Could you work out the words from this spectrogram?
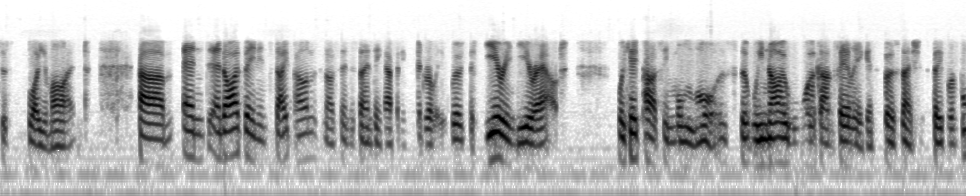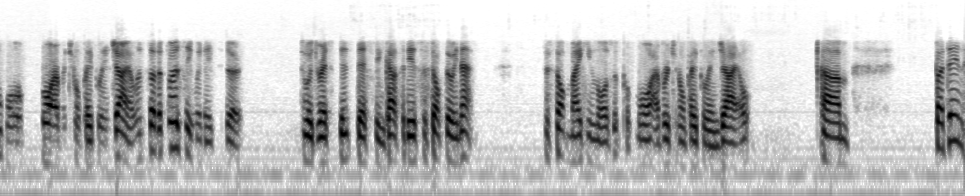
just blow your mind. Um, and and I've been in state parliaments and I've seen the same thing happening federally. We're just year in year out, we keep passing more laws that we know will work unfairly against First Nations people and put more, more Aboriginal people in jail. And so the first thing we need to do to address de- deaths in custody is to stop doing that, to stop making laws that put more Aboriginal people in jail. Um, but then,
